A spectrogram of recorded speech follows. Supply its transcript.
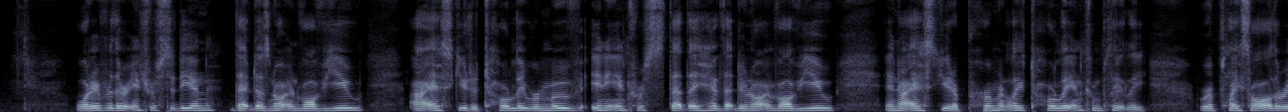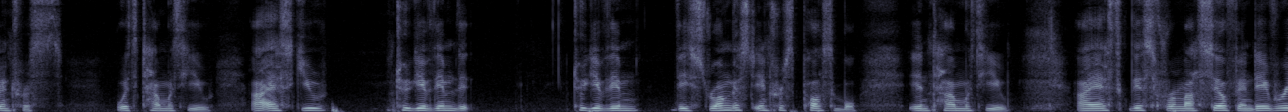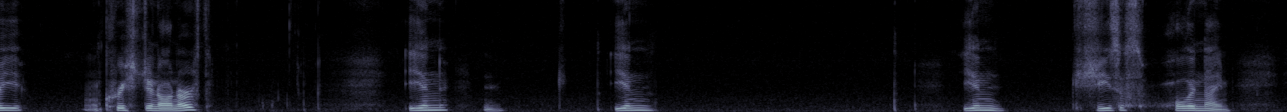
whatever they're interested in that does not involve you, I ask you to totally remove any interests that they have that do not involve you, and I ask you to permanently, totally, and completely replace all other interests with time with you. I ask you to give them the to give them the strongest interest possible in time with you. I ask this for myself and every Christian on earth in in in Jesus' holy name.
